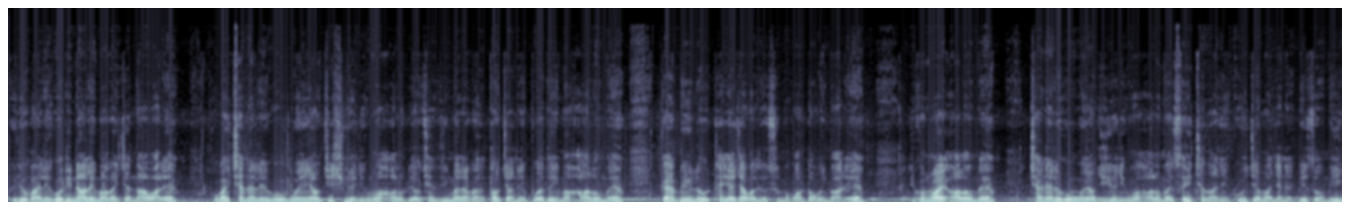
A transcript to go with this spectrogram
ဗီဒီယိုဖိုင်လေးကိုဒီနားလေးမှာပဲကျန်သားပါတယ်ကိုမိုင် channel လေးကိုဝင်ရောက်ကြည့်ရှုတဲ့ညီကောင်အားလုံးတယောက်ချင်းစီမန္တလေးတောက်ကြံနေပွဲသိမ်းမှာအားလုံးပဲကမ်ပိန်းလို့ထည့်ရကြပါလို့ဆုမကောင်းတောင်းပေးပါတယ်ညီကောင်တို့အားလုံးပဲ channel လေးကိုဝင်ရောက်ကြည့်ရှုတဲ့ညီကောင်အားလုံးပဲစိတ်ချမ်းသာခြင်းကိုယ်ကျန်းမာခြင်းနဲ့ပြည့်စုံပြီး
